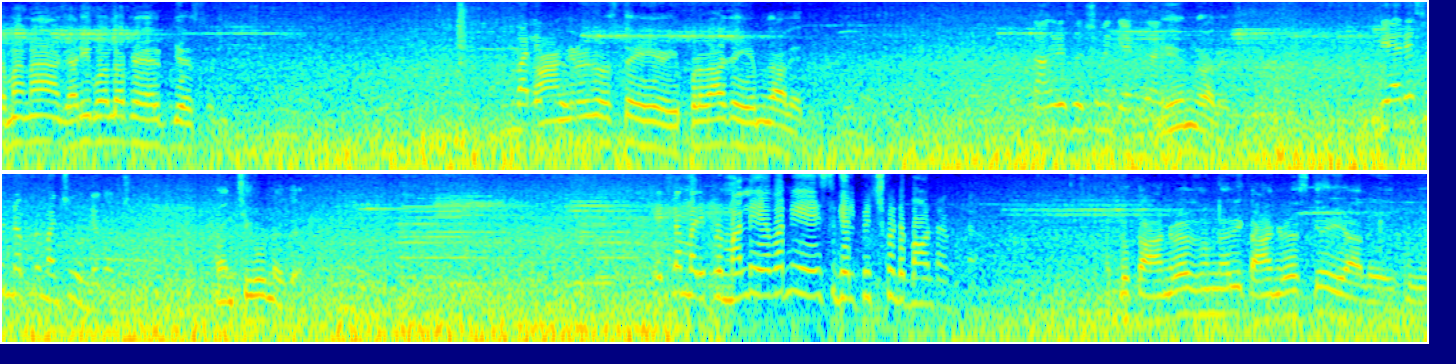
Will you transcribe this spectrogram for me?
ఏమన్నా గరీబ్ వాళ్ళకి హెల్ప్ చేస్తుంది. ఇప్పుడు కాంగ్రెస్ వస్తే ఇప్పటిదాకా ఏం కాలేదు. కాంగ్రెస్ వచ్చినాక ఏం కాదు ఏం కాలేదు. బీఆర్ఎస్ ఉన్నప్పుడు మంచిగా ఉండే కొంచెం. మంచిగా ఉండేది. ఎట్లా మరి ఇప్పుడు మళ్ళీ ఎవరిని వేసి గెలిపించుకుంటే బాగుంటుంది ఇప్పుడు కాంగ్రెస్ ఉన్నది కాంగ్రెస్కే ఇవ్వాలి ఇప్పుడు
